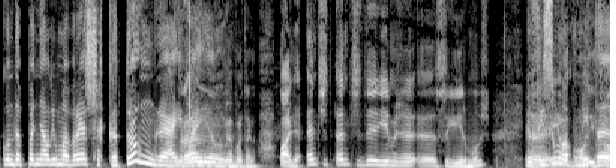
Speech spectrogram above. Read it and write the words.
quando apanha ali uma brecha, catronga, aí vai ele. Olha, antes, antes de irmos a, a seguirmos. Eu fiz uma bonita,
